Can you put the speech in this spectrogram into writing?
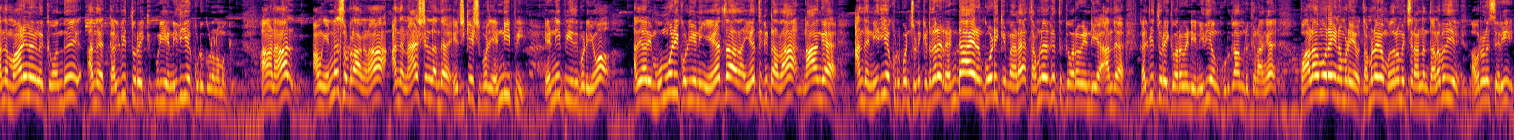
அந்த மாநிலங்களுக்கு வந்து அந்த கல்வித்துறைக்குரிய நிதியை கொடுக்கணும் நமக்கு. ஆனால் அவங்க என்ன சொல்கிறாங்கன்னா அந்த நேஷ்னல் அந்த எஜுகேஷன் என்இபி என்இபி இதுபடியும் அதே மாதிரி மும்மொழி கொள்கையை நீங்கள் ஏற்றா ஏற்றுக்கிட்டால் தான் நாங்கள் அந்த நிதியை கொடுப்போன்னு சொல்லி கிட்டத்தட்ட ரெண்டாயிரம் கோடிக்கு மேலே தமிழகத்துக்கு வர வேண்டிய அந்த கல்வித்துறைக்கு வர வேண்டிய நிதி அவங்க கொடுக்காம இருக்கிறாங்க. பலமுறை நம்முடைய தமிழக முதலமைச்சர் அண்ணன் தளபதி அவர்களும் சரி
